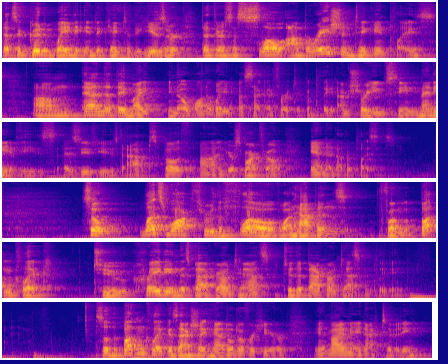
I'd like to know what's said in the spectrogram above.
That's a good way to indicate to the user that there's a slow operation taking place um, and that they might you know want to wait a second for it to complete. I'm sure you've seen many of these as you've used apps both on your smartphone and in other places. So let's walk through the flow of what happens from button click to creating this background task to the background task completing. So the button click is actually handled over here in my main activity.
